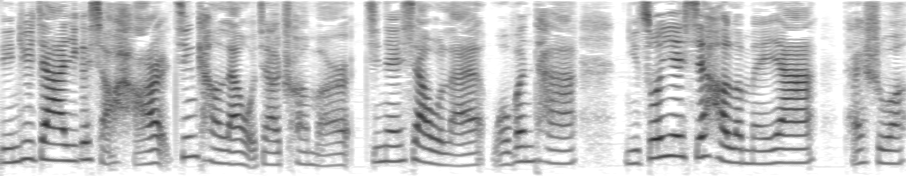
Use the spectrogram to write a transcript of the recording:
邻居家一个小孩儿经常来我家串门儿。今天下午来，我问他：“你作业写好了没呀？”他说：“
